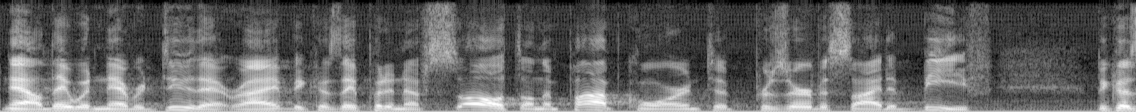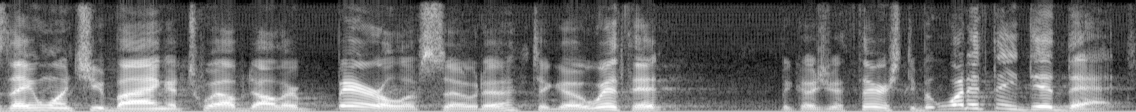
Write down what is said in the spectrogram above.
Now, they would never do that, right? Because they put enough salt on the popcorn to preserve a side of beef because they want you buying a $12 barrel of soda to go with it because you're thirsty. But what if they did that?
